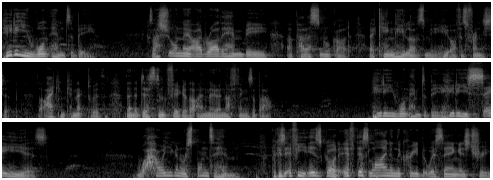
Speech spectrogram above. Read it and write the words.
Who do you want him to be? Because I sure know I'd rather him be a personal God, a king who loves me, who offers friendship that I can connect with, than a distant figure that I know enough things about. Who do you want him to be? Who do you say he is? How are you going to respond to him? Because if he is God, if this line in the creed that we're saying is true,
